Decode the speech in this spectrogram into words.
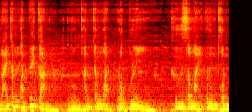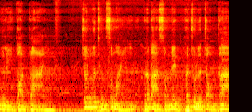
หลายจังหวัดด้วยกัน รวมทั้งจังหวัดลบบุรี คือสมัยกรุงธนบุรีตอนปลาย จนมาถึงสมัยพระบาทสมเด็จพระจุลจอมเกล้า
